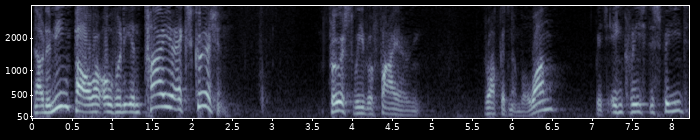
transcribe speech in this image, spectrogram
Now the mean power over the entire excursion. First we were firing rocket number one, which increased the speed.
